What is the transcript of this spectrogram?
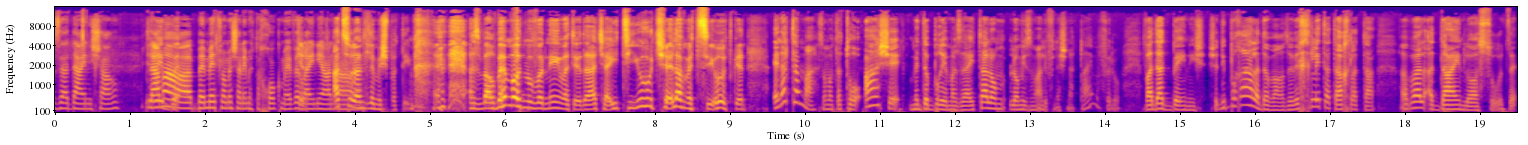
זה עדיין נשאר? למה באמת לא משנים את החוק מעבר תראי, לעניין את סטודנטית למשפטים, אז בהרבה מאוד מובנים, את יודעת שהאיטיות של המציאות, כן, אין התאמה. זאת אומרת, את רואה שמדברים על זה. הייתה לא, לא מזמן, לפני שנתיים אפילו, ועדת בייניש, שדיברה על הדבר הזה והחליטה את ההחלטה, אבל עדיין לא עשו את זה.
